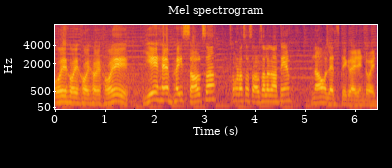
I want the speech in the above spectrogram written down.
ओए होए होए होए होए, ये है भाई सालसा थोड़ा सा सालसा लगाते हैं। Now, let's take right into it.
